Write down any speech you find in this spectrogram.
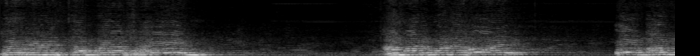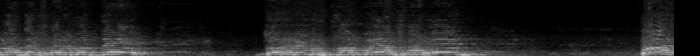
জহিরুল ইসলাম ভাইয়া সাহেব আমার মনে হয় এই বাংলাদেশের মধ্যে জহিরুল ইসলাম ভাইয়া সাহেব তার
